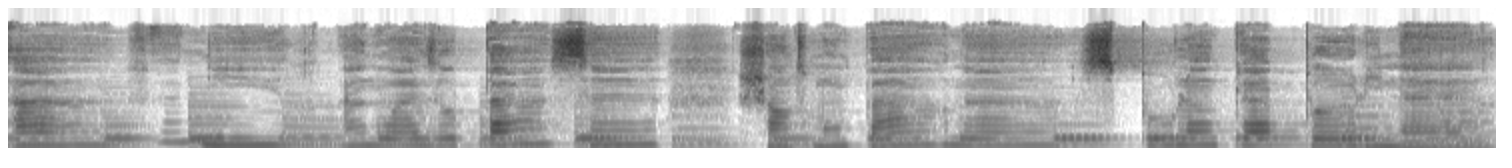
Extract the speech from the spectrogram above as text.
Ni avenir. Un oiseau passe, chante mon Parnasse, poulain capolinaire,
